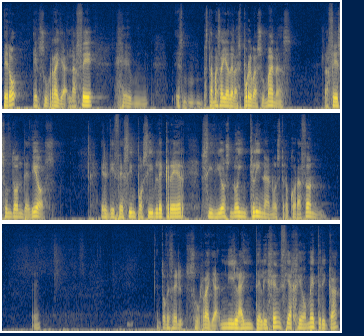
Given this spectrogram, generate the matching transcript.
pero él subraya la fe. Eh, está más allá de las pruebas humanas. La fe es un don de Dios. Él dice, es imposible creer si Dios no inclina nuestro corazón. ¿eh? Entonces él subraya, ni la inteligencia geométrica,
